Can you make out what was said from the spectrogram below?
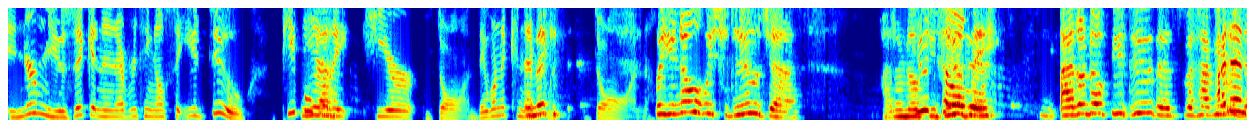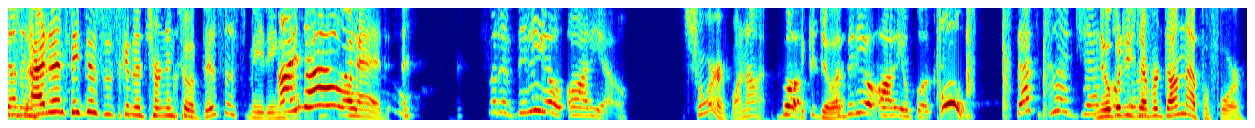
in your music and in everything else that you do. People Yeah. want to hear Dawn. They want to connect they with Dawn. But you know what we should do, Jess? I don't know You if you do me. this. I don't know if you do this, but have you I didn't. done s- a, I didn't think this was gonna turn into a business meeting. I know. Go ahead. but a video audio Sure. Why not? book, We could do it. a video audio book. Oh, that's good, Jess. Nobody's Okay, ever done that before.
